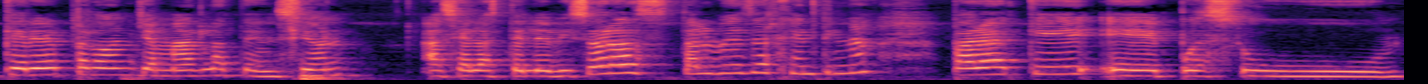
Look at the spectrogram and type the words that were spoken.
querer, perdón, llamar la atención hacia las televisoras tal vez de Argentina para que eh, pues su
